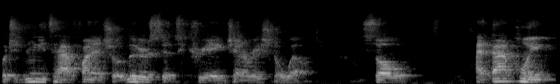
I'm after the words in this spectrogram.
but you do need to have financial literacy to create generational wealth. So at that point,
